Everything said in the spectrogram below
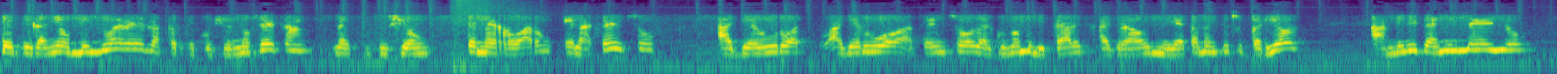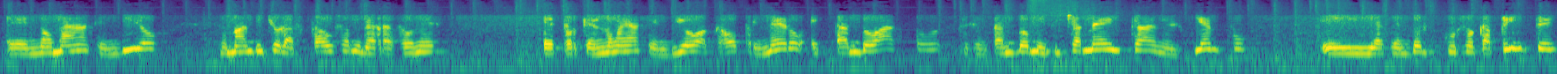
Desde el año 2009 la persecución no cesa, la institución se me robaron el ascenso, Ayer hubo, ayer hubo ascenso de algunos militares al grado inmediatamente superior. A mí desde año y medio eh, no me han ascendido, no me han dicho las causas ni las razones eh, por qué no me ascendido a cabo primero, estando actos, presentando mi ficha médica en el tiempo y haciendo el curso capinte.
